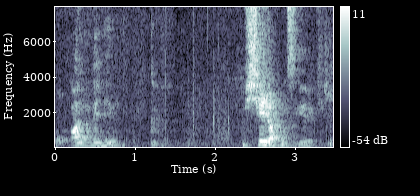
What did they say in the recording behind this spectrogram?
o annenin bir şey yapması gerekir.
